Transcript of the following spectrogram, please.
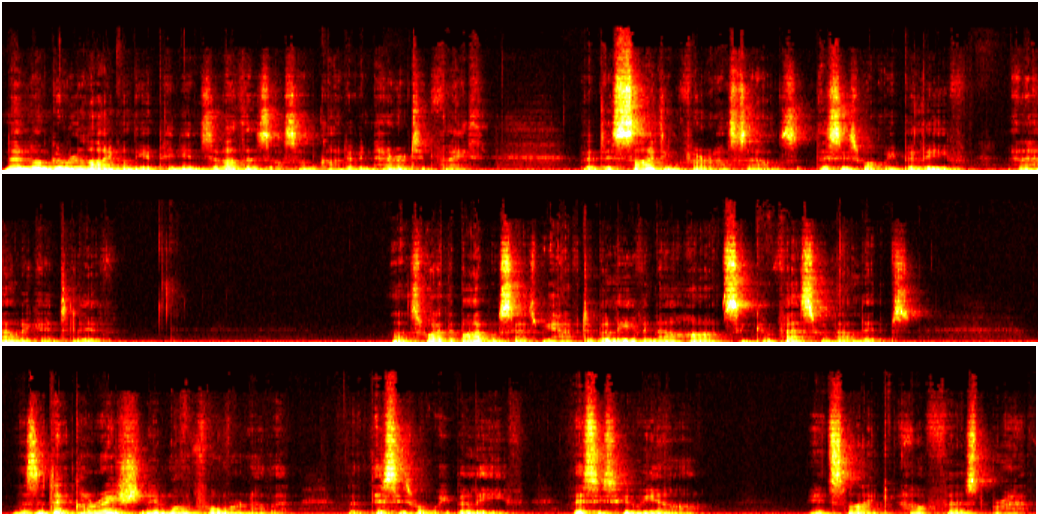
no longer relying on the opinions of others or some kind of inherited faith, but deciding for ourselves this is what we believe and how we're going to live. That's why the Bible says we have to believe in our hearts and confess with our lips. There's a declaration in one form or another that this is what we believe, this is who we are. It's like our first breath.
